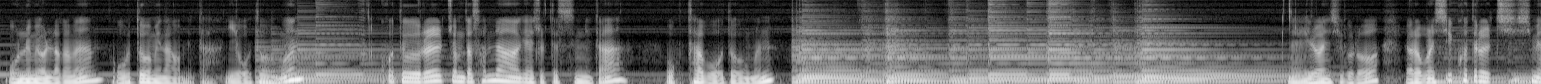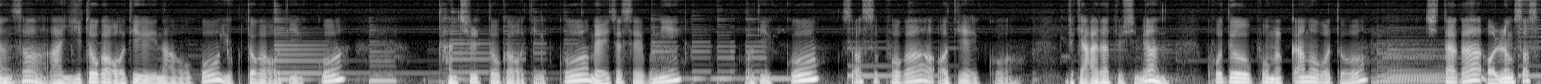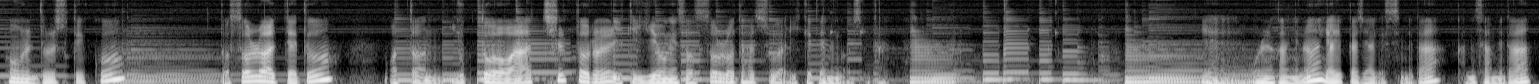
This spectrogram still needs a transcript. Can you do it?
오음이 올라가면 오도음이 나옵니다. 이 오도음은 코드를 좀 더 선명하게 해줄 때 씁니다. 옥타브 오도음은 네, 이런 식으로 여러분의 C 코드를 치시면서 아 2도가 어디 나오고 6도가 어디 있고 단칠도가 어디 있고 major seven이 어디 있고 sus4가 어디에 있고 이렇게 알아두시면 코드 폼을 까먹어도 치다가 얼른 sus 폼을 누를 수도 있고 또 솔로 할 때도 어떤 6도와 7도를 이렇게 이용해서 솔로도 할 수가 있게 되는 것입니다. 예, 오늘 강의는 여기까지 하겠습니다. 감사합니다.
